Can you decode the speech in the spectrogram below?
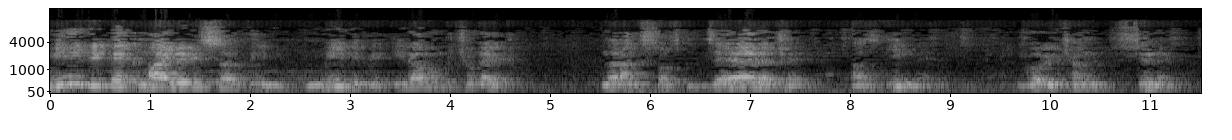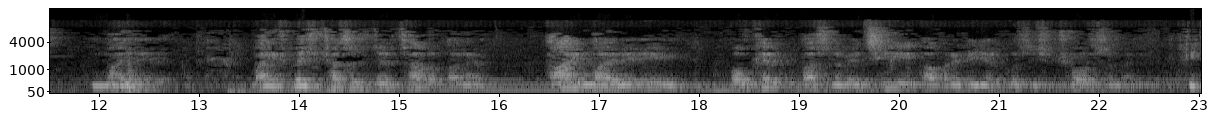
Մի դիպեք մայրերի սրտին, մի դիպեք, իրավունք չունեք, նրանք սոսկ ձերը չեն ազգինն է, գոյության սյուն է, մայրերը։ Բա ինչպես չասես ձեր ցավը տանեմ այն մայրերին, ովքեր 16-ի ապրիլի 2-ից 4-ը մեր քիչ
